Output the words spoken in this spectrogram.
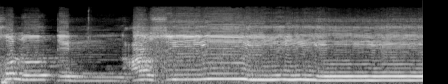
খুলুকিন আযীম।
